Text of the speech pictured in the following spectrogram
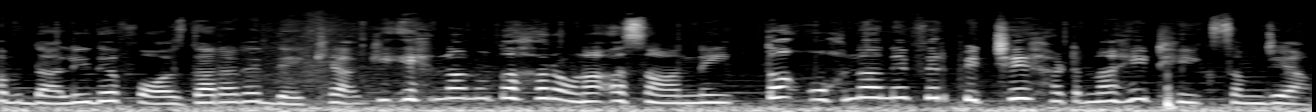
ਅਬਦਾਲੀ ਦੇ ਫੌਜਦਾਰਾਂ ਨੇ ਦੇਖਿਆ ਕਿ ਇਹਨਾਂ ਨੂੰ ਤਾਂ ਹਰਾਉਣਾ ਆਸਾਨ ਨਹੀਂ, ਤਾਂ ਉਹਨਾਂ ਨੇ ਫਿਰ ਪਿੱਛੇ ਹਟਣਾ ਹੀ ਠੀਕ ਸਮਝਿਆ।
